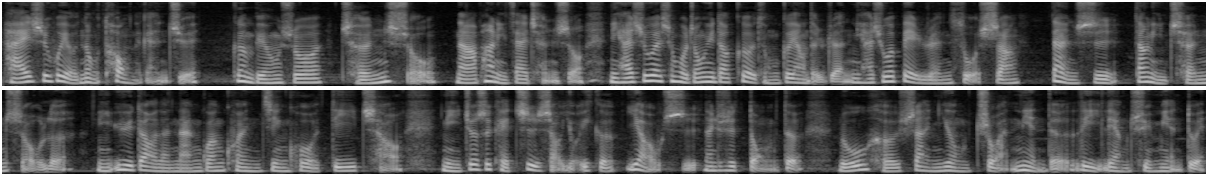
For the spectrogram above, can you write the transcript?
还是会有那种痛的感觉。更不用说成熟，哪怕你再成熟，你还是会生活中遇到各种各样的人，你还是会被人所伤。但是，当你成熟了，你遇到了难关、困境或低潮，你就是可以至少有一个钥匙，那就是懂得如何善用转念的力量去面对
